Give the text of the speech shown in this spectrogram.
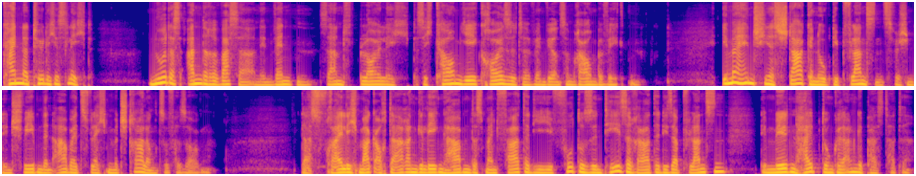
kein natürliches Licht, nur das andere Wasser an den Wänden, sanft bläulich, das sich kaum je kräuselte, wenn wir uns im Raum bewegten. Immerhin schien es stark genug, die Pflanzen zwischen den schwebenden Arbeitsflächen mit Strahlung zu versorgen. Das freilich mag auch daran gelegen haben, dass mein Vater die Photosyntheserate dieser Pflanzen dem milden Halbdunkel angepasst hatte.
